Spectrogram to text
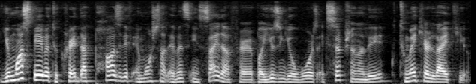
You must be able to create that positive emotional events inside of her by using your words exceptionally to make her like you.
